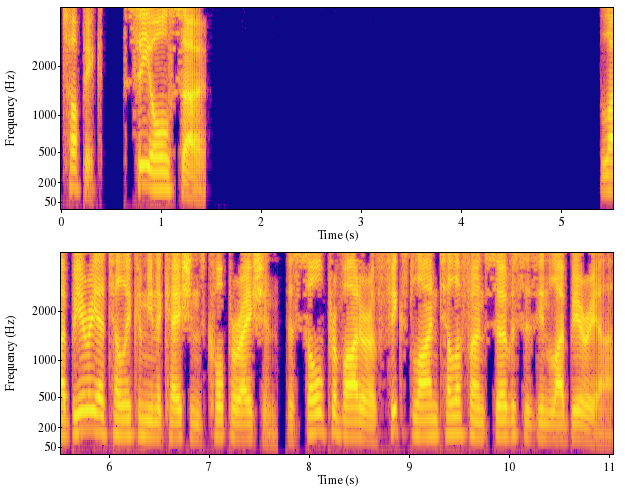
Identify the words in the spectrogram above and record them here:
Topic: See also Liberia Telecommunications Corporation, the sole provider of fixed-line telephone services in Liberia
